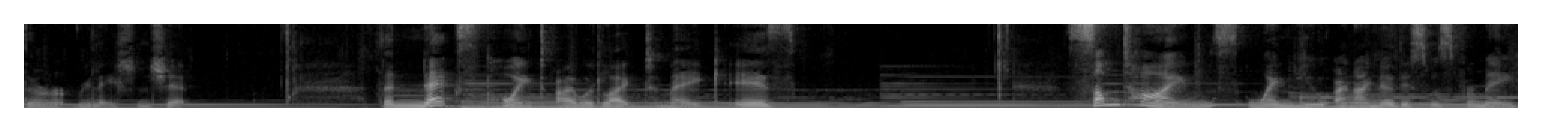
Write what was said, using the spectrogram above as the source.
the relationship. The next point I would like to make is sometimes when you, and I know this was for me,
